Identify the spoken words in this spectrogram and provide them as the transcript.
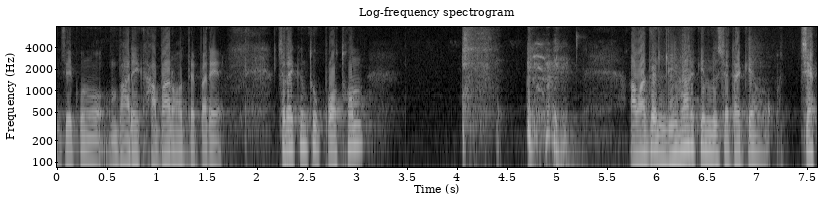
যে কোনো ভারী খাবার হতে পারে, সেটা কিন্তু প্রথম আমাদের লিভার কিন্তু সেটাকে চেক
